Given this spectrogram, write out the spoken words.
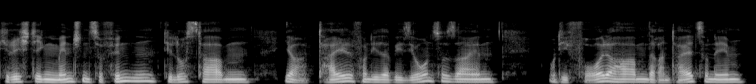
die richtigen Menschen zu finden, die Lust haben, ja, Teil von dieser Vision zu sein und die Freude haben, daran teilzunehmen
